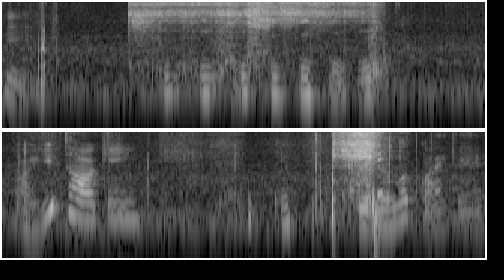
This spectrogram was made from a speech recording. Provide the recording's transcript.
Hmm. Are you talking? Doesn't look like it.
